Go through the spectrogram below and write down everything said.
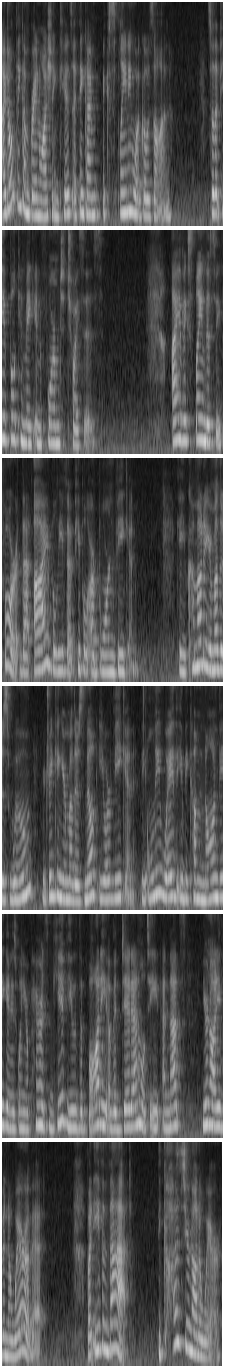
I don't think I'm brainwashing kids. I think I'm explaining what goes on so that people can make informed choices. I have explained this before, that I believe that people are born vegan. Okay, you come out of your mother's womb, you're drinking your mother's milk, you're vegan. The only way that you become non-vegan is when your parents give you the body of a dead animal to eat, and that's, you're not even aware of it. But even that, because you're not aware,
